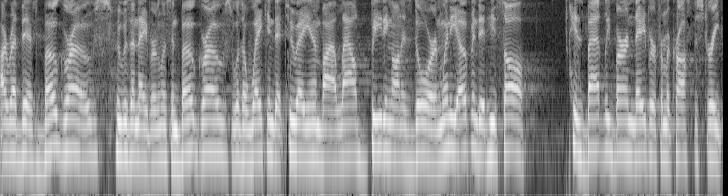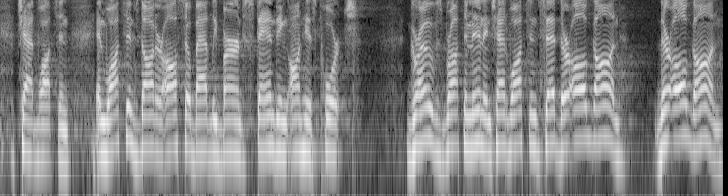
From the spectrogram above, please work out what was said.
I read this. Bo Groves, who was a neighbor, listen, Bo Groves was awakened at 2 a.m. by a loud beating on his door. And when he opened it, he saw his badly burned neighbor from across the street, Chad Watson. And Watson's daughter, also badly burned, standing on his porch. Groves brought them in, and Chad Watson said, They're all gone. They're all gone.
